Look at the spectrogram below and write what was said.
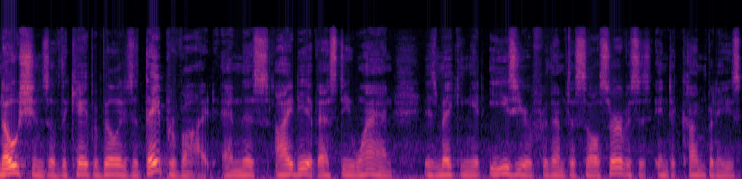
notions of the capabilities that they provide. And this idea of SD-WAN is making it easier for them to sell services into companies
